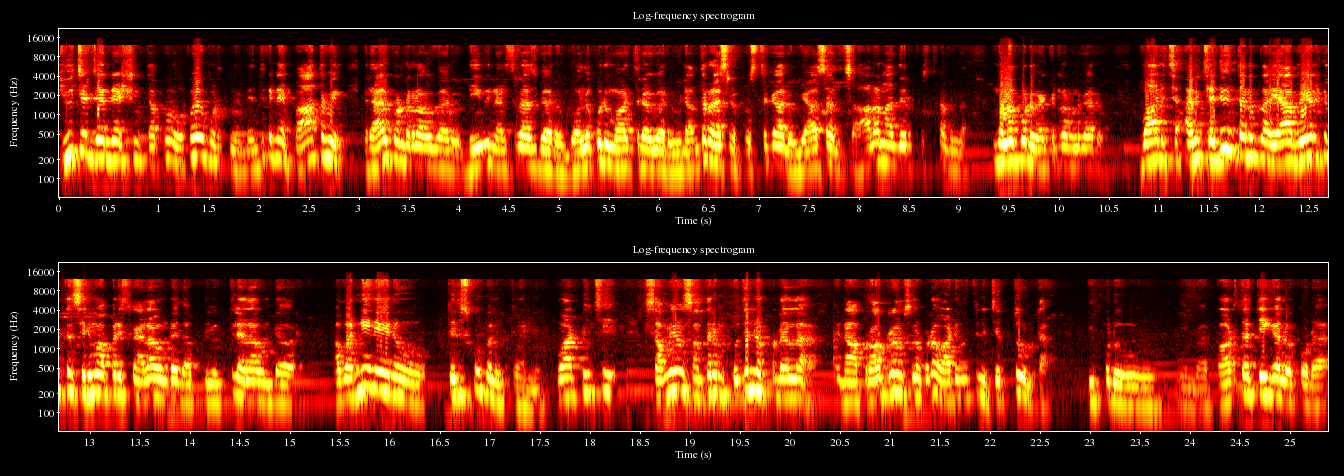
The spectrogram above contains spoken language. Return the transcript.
ఫ్యూచర్ జనరేషన్ తప్పకుండా ఉపయోగపడుతుందండి. ఎందుకంటే నేను పాతవి రావికొండరావు గారు డివి నరసరాజు గారు గొల్లపూడి మారుతిరావు గారు వీళ్ళందరూ రాసిన పుస్తకాలు వ్యాసాలు చాలా నా దగ్గర పుస్తకాలు ఉన్నాయి. ముల్లపూడి వెంకటరమణ గారు. వాళ్ళు చ- అవి చదివిన తర్వాత యాభై ఏళ్ళ క్రితం సినిమా పరిశ్రమ ఎలా ఉండేది అప్పుడు వ్యక్తులు ఎలా ఉండేవారు? అవన్నీ నేను తెలుసుకోగలుగుతాను వాటి నుంచి సమయం సందర్భం కుదిరినప్పుడల్లా నా ప్రోగ్రామ్స్లో కూడా వాటి గురించి నేను చెప్తూ ఉంటాను ఇప్పుడు భారత తీగలో కూడా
